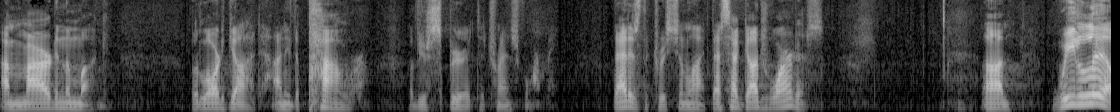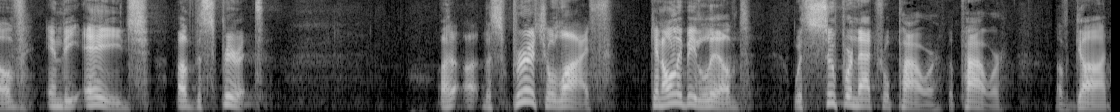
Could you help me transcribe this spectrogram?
I'm mired in the muck. But, Lord God, I need the power of your Spirit to transform me. That is the Christian life. That's how God's wired us. Uh, we live in the age of the Spirit. Uh, uh, the spiritual life can only be lived with supernatural power, the power of God,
